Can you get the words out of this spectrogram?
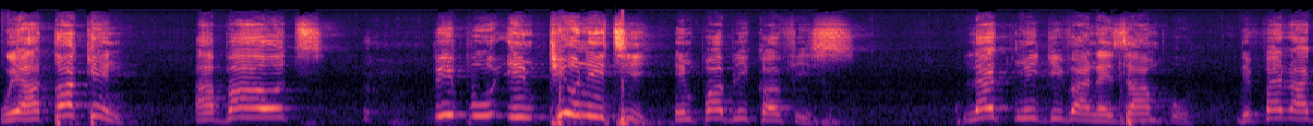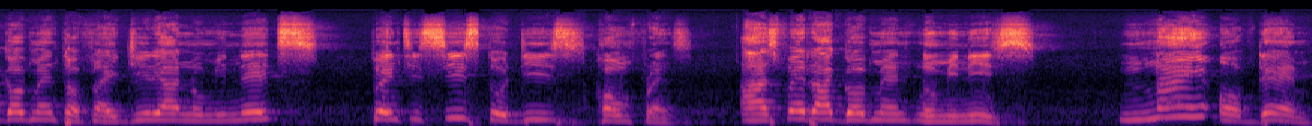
We are talking about people impunity in public office. Let me give an example. The federal government of Nigeria nominates 26 to this conference as federal government nominees. Nine of them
